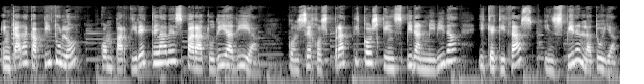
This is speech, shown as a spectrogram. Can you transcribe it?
En cada capítulo compartiré claves para tu día a día, consejos prácticos que inspiran mi vida y que quizás inspiren la tuya.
